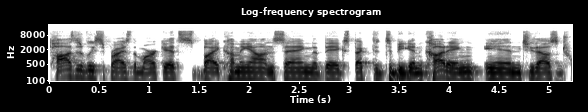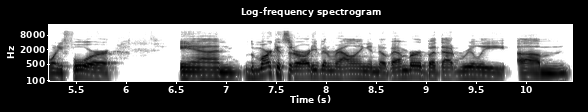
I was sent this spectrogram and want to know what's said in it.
positively surprised the markets by coming out and saying that they expected to begin cutting in 2024. And the markets had already been rallying in November, but that really um,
